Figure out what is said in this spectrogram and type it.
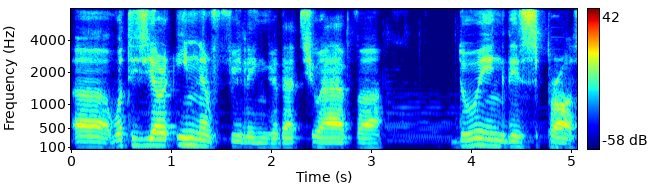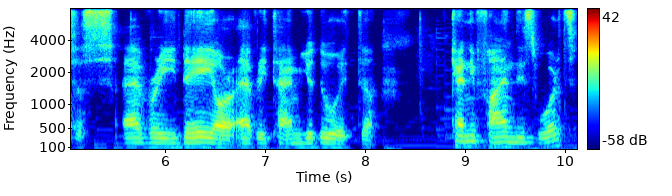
uh, what is your inner feeling that you have uh, doing this process every day or every time you do it uh, can you find these words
